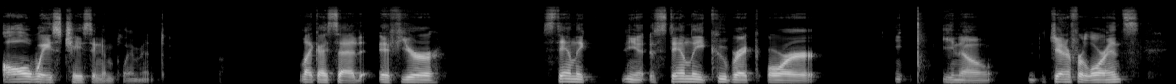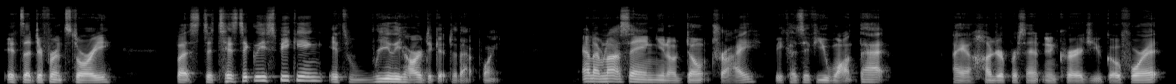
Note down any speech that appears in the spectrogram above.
always chasing employment. Like I said, if you're Stanley you know, Stanley Kubrick or you know Jennifer Lawrence, it's a different story. But statistically speaking, it's really hard to get to that point. And I'm not saying, you know, don't try because if you want that, I 100% encourage you go for it.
